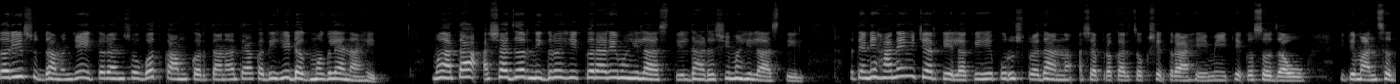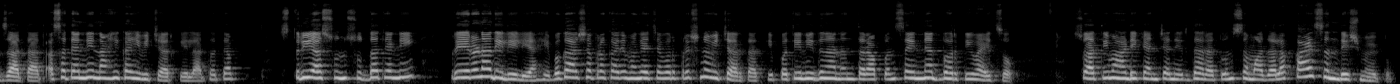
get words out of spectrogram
तरीसुद्धा म्हणजे इतरांसोबत काम करताना त्या कधीही डगमगल्या नाहीत. मग आता अशा जर निग्रही करारी महिला असतील धाडशी महिला असतील तर त्यांनी हा नाही विचार केला की हे पुरुष प्रधान अशा प्रकारचं क्षेत्र आहे मी इथे कसं जाऊ इथे माणसंच जातात असं त्यांनी नाही काही विचार केला. तर त्या स्त्री असून सुद्धा त्यांनी प्रेरणा दिलेली आहे. बघा अशा प्रकारे मग याच्यावर प्रश्न विचारतात की पती निधनानंतर आपण सैन्यात भरती व्हायचं. स्वाती महाडिक यांच्या निर्धारातून समाजाला काय संदेश मिळतो?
